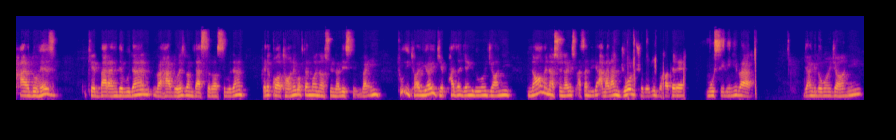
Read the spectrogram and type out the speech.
هر دو حزب که برنده بودن و هر دو حزب هم دست راسته بودن خیلی قاطعانه گفتن ما ناسیونالیستیم. و این تو ایتالیایی که پس از جنگ دوم جهانی نام ناسیونالیسم اصلا دیگه عملا جرم شده بود به خاطر موسولینی و جنگ دوم جهانی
